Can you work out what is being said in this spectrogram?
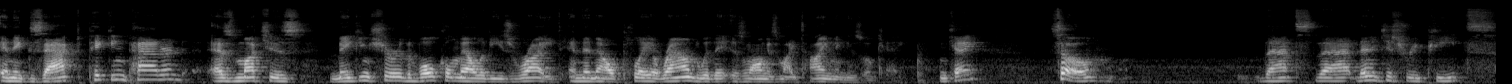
an exact picking pattern as much as making sure the vocal melody is right, and then I'll play around with it as long as my timing is okay. Okay? So, that's that. Then it just repeats.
